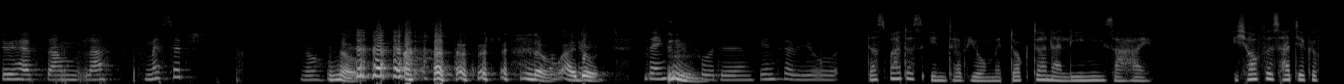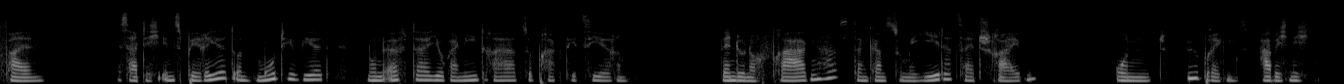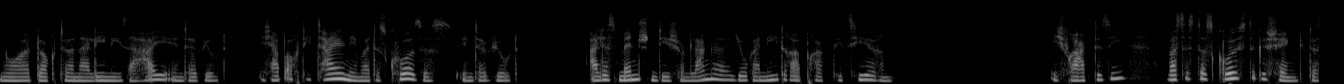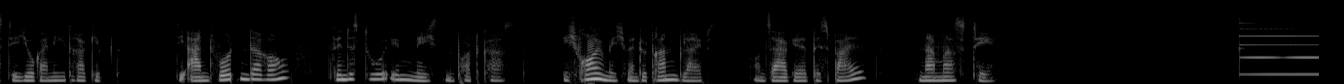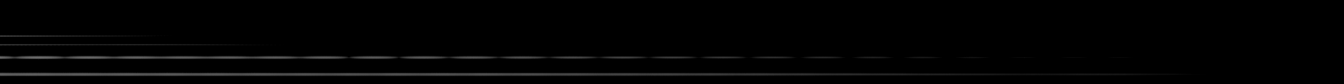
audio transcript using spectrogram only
Do you have some last message? No. No. no, okay. I don't. Thank you for the interview. Das war das Interview mit Dr. Nalini Sahai. Ich hoffe, es hat dir gefallen. Es hat dich inspiriert und motiviert, nun öfter Yoga Nidra zu praktizieren. Wenn du noch Fragen hast, dann kannst du mir jederzeit schreiben. Und übrigens habe ich nicht nur Dr. Nalini Sahai interviewt, ich habe auch die Teilnehmer des Kurses interviewt. Alles Menschen, die schon lange Yoga Nidra praktizieren. Ich fragte sie, was ist das größte Geschenk, das dir Yoga Nidra gibt? Die Antworten darauf findest du im nächsten Podcast. Ich freue mich, wenn du dran bleibst und sage bis bald. Namaste.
